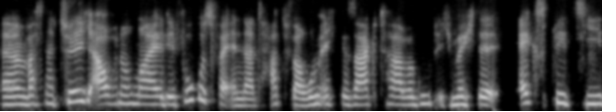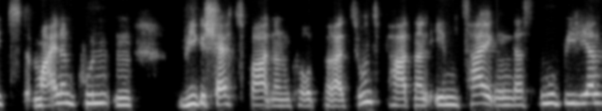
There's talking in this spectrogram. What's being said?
ähm, was natürlich auch nochmal den Fokus verändert hat, warum ich gesagt habe, gut, ich möchte explizit meinen Kunden wie Geschäftspartnern und Kooperationspartnern eben zeigen, dass Immobilien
